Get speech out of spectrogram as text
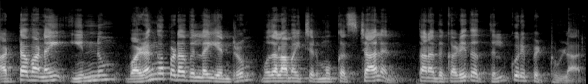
அட்டவணை இன்னும் வழங்கப்படவில்லை என்றும் முதலமைச்சர் மு ஸ்டாலின் தனது கடிதத்தில் குறிப்பிட்டுள்ளார்.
